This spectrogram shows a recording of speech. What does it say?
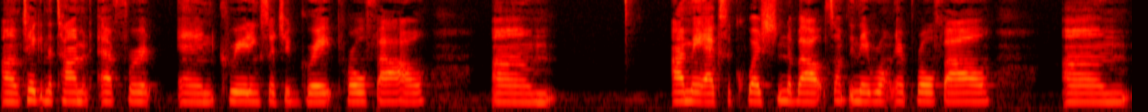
um, taking the time and effort and creating such a great profile. Um, I may ask a question about something they wrote in their profile. Um,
